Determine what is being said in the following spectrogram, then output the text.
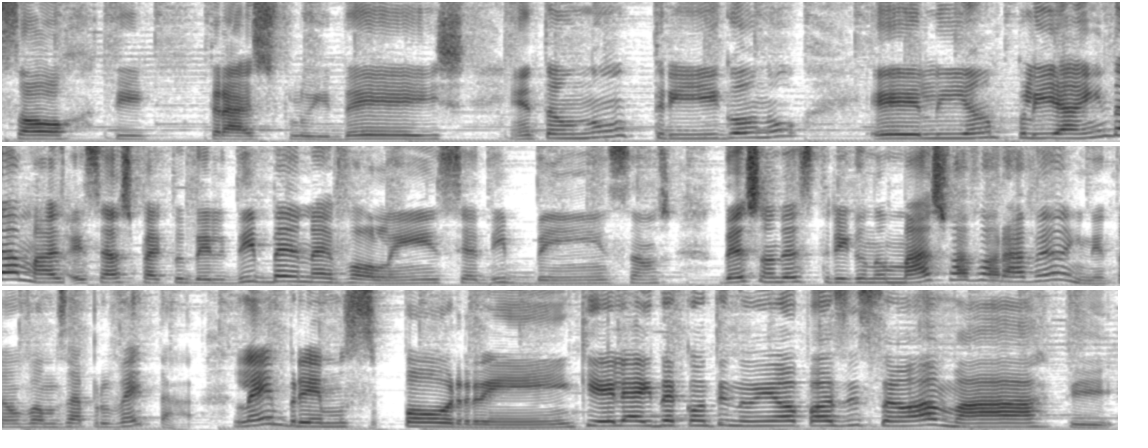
sorte, traz fluidez. Então, num trígono, ele amplia ainda mais esse aspecto dele de benevolência, de bênçãos, deixando esse trígono mais favorável ainda. Então vamos aproveitar. Lembremos, porém, que ele ainda continua em oposição a Marte.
